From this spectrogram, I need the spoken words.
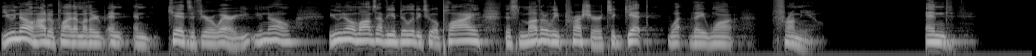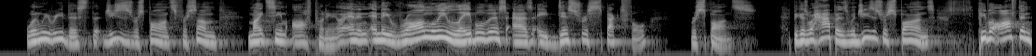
You know how to apply that mother and, and kids, if you're aware, you, you know, you know moms have the ability to apply this motherly pressure to get what they want from you. And when we read this, the, Jesus' response for some might seem off putting. And, and they wrongly label this as a disrespectful response. Because what happens when Jesus responds, people often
